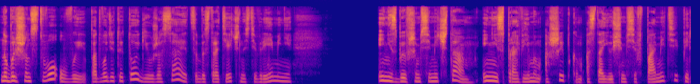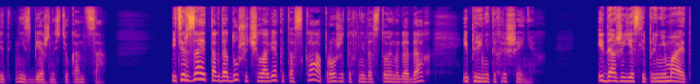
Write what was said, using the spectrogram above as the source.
но большинство, увы, подводит итоги и ужасается быстротечности времени и несбывшимся мечтам, и неисправимым ошибкам, остающимся в памяти перед неизбежностью конца. И терзает тогда душу человека тоска о прожитых недостойно годах и принятых решениях. И даже если принимает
